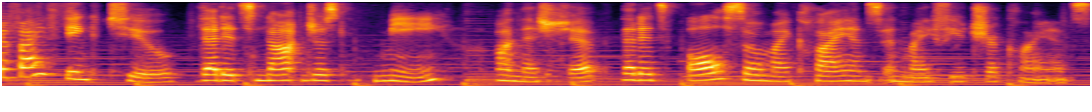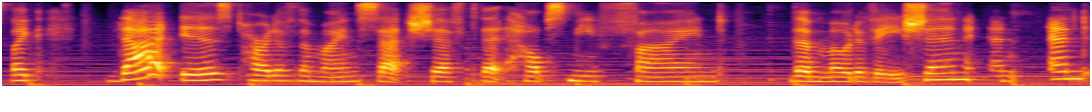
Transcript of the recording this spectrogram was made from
if I think too that it's not just me on this ship, that it's also my clients and my future clients, like that is part of the mindset shift that helps me find the motivation and and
